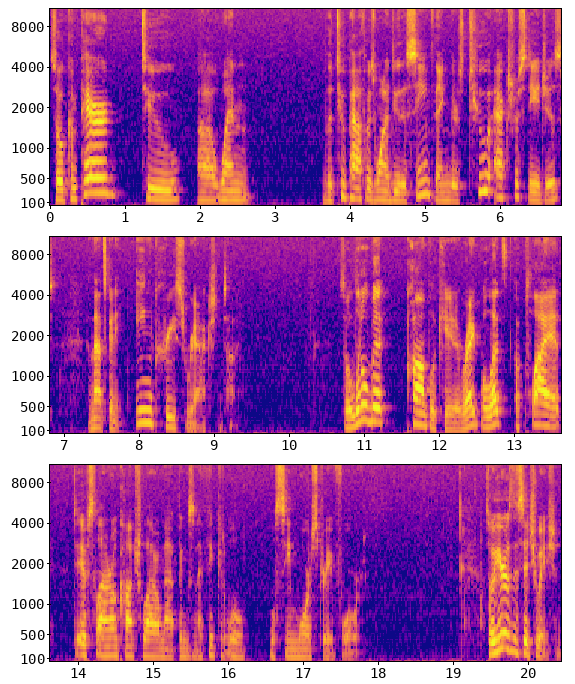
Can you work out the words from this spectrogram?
So compared to uh, when the two pathways want to do the same thing, there's two extra stages, and that's going to increase reaction time. So a little bit complicated, right? Well, let's apply it to ipsilateral and contralateral mappings, and I think it will, will seem more straightforward. So here's the situation.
